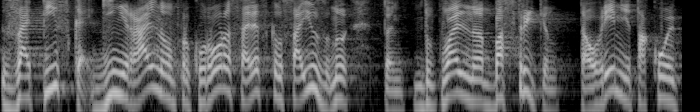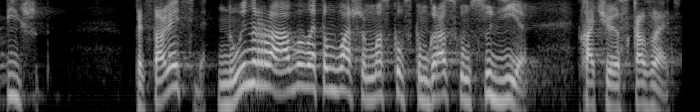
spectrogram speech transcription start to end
записка генерального прокурора Советского Союза. Ну, там, буквально Бастрыкин того времени такое пишет. Представляете себе? Ну и нравы в этом вашем московском городском суде, хочу я сказать.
